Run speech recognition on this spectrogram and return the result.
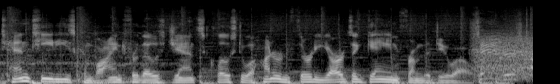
10 TDs combined for those gents, close to 130 yards a game from the duo. Sanders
